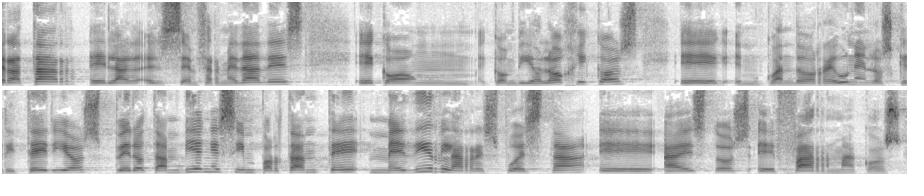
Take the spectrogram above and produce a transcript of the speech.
tratar las enfermedades eh, con, biológicos eh, cuando reúnen los criterios, pero también es importante medir la respuesta eh, a estos fármacos.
